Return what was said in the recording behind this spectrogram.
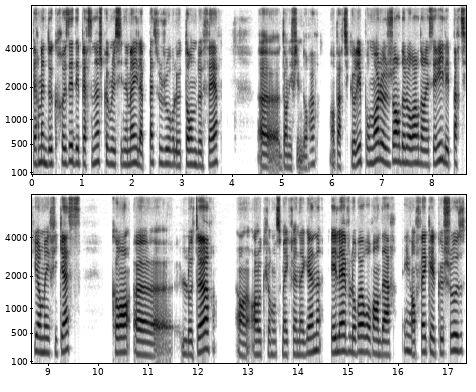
permettent de creuser des personnages comme le cinéma, il n'a pas toujours le temps de faire dans les films d'horreur en particulier. Pour moi, le genre de l'horreur dans les séries, il est particulièrement efficace quand euh, l'auteur, en, l'occurrence Mike Flanagan, élève l'horreur au rang d'art et en fait quelque chose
